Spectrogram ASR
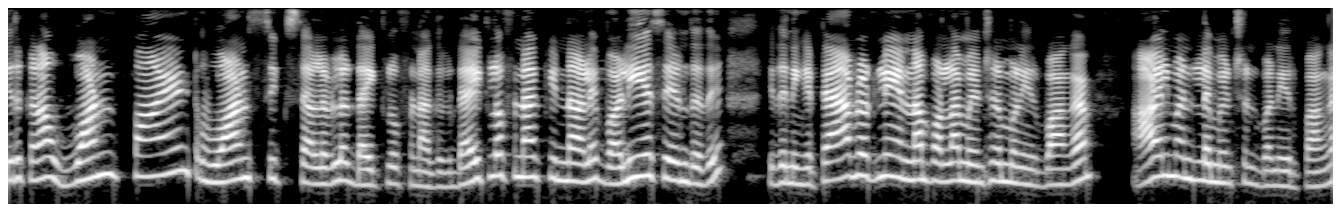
இருக்குன்னா ஒன் பாயிண்ட் ஒன் சிக்ஸ் அளவில் டைக்ளோஃபினாக் இருக்குது டைக்ளோஃபினாக்னாலே வலியே சேர்ந்தது. இதை நீங்கள் டேப்லெட்லேயும் என்ன பண்ணலாம் மென்ஷன் பண்ணியிருப்பாங்க. ஆயில்மெண்ட்டில் மென்ஷன் பண்ணியிருப்பாங்க.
